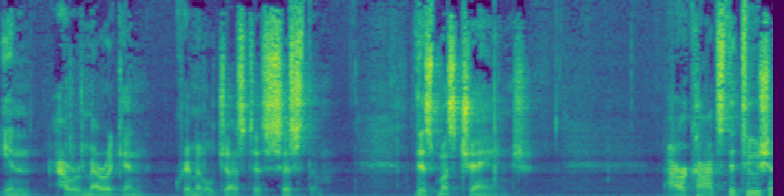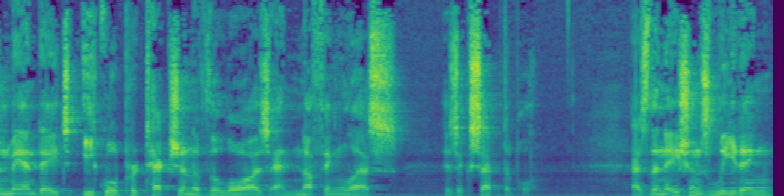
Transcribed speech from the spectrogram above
in our American criminal justice system. This must change. Our Constitution mandates equal protection of the laws, and nothing less is acceptable. As the nation's leading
